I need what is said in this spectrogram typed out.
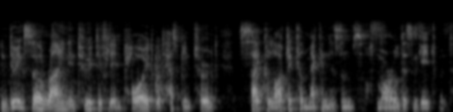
In doing so, Ryan intuitively employed what has been termed psychological mechanisms of moral disengagement.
